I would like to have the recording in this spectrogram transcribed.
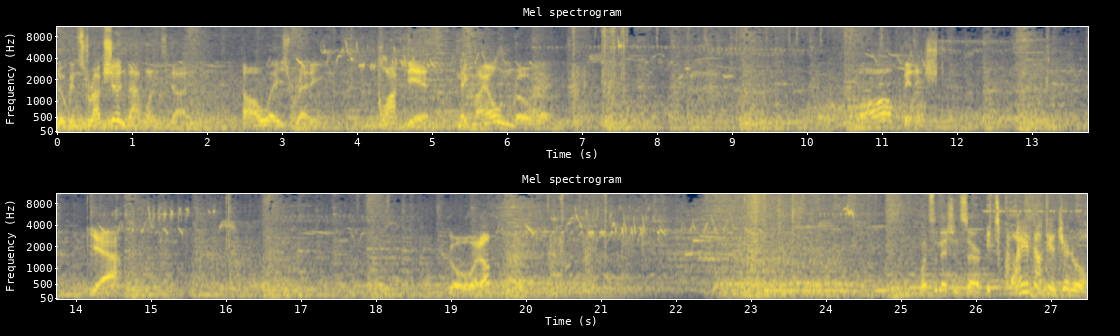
New construction? That one's done. Always ready. Clocked in. Make my own road. All finished. Yeah. Going up. What's the mission, sir? It's quiet out there, General.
